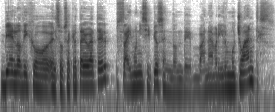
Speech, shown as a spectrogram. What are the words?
bien lo dijo el subsecretario Gatel, pues hay municipios en donde van a abrir mucho antes.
